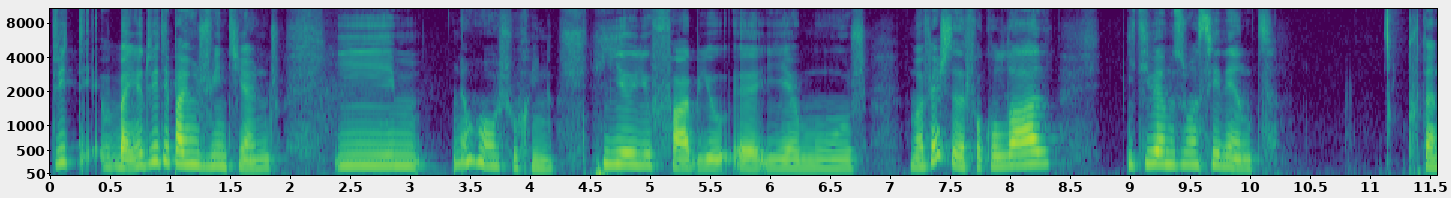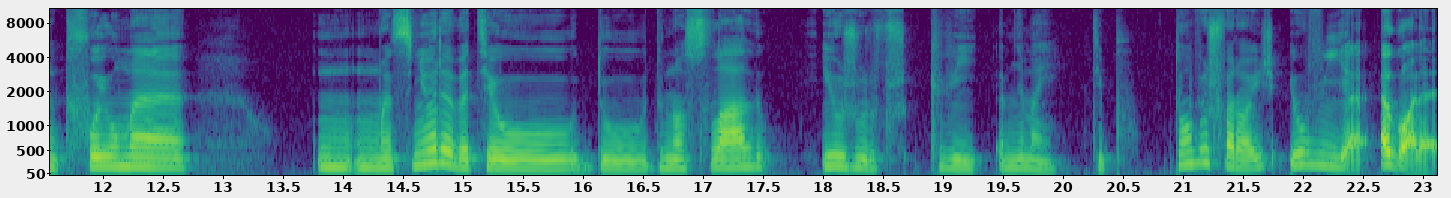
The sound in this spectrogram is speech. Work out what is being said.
ter, bem, eu devia ter pai uns 20 anos e. Não, oh, churrinho. E eu e o Fábio uh, íamos a uma festa da faculdade e tivemos um acidente Portanto, foi uma, um, uma senhora bateu do, do nosso lado. Eu juro-vos que vi a minha mãe. Tipo, estão a ver os faróis? Eu via. Agora,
